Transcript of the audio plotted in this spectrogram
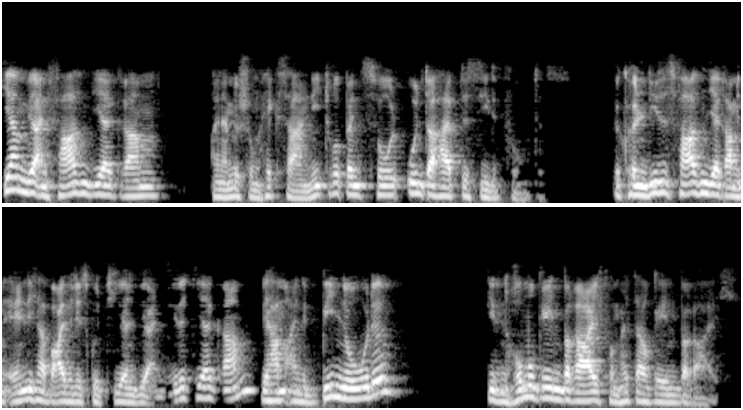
Hier haben wir ein Phasendiagramm einer Mischung Hexan-Nitrobenzol unterhalb des Siedepunktes. Wir können dieses Phasendiagramm in ähnlicher Weise diskutieren wie ein Siedediagramm. Wir haben eine Binode, die den homogenen Bereich vom heterogenen Bereich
